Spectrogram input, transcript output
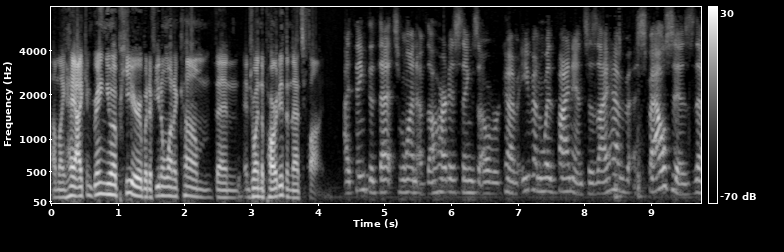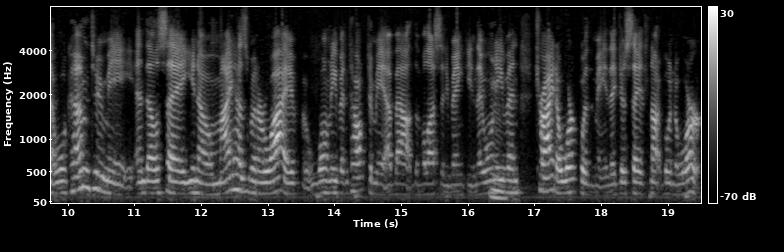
I'm like, hey, I can bring you up here, but if you don't want to come, then and join the party, then that's fine. I think that that's one of the hardest things to overcome, even with finances. I have spouses that will come to me and they'll say, you know, my husband or wife won't even talk to me about the velocity banking. They won't mm. even try to work with me. They just say it's not going to work.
